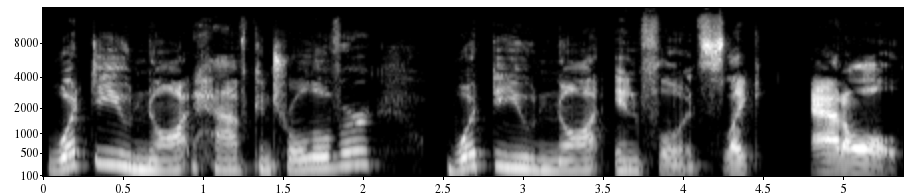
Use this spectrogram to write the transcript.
what do you not have control over? What do you not influence? Like at all.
